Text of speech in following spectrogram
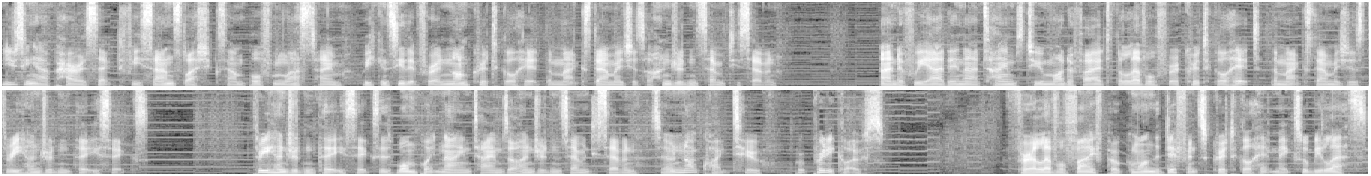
Using our Parasect v Sandslash example from last time, we can see that for a non-critical hit the max damage is 177. And if we add in our times 2 modifier to the level for a critical hit, the max damage is 336. 336 is 1.9 times 177, so not quite 2, but pretty close. For a level 5 Pokemon, the difference critical hit makes will be less,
